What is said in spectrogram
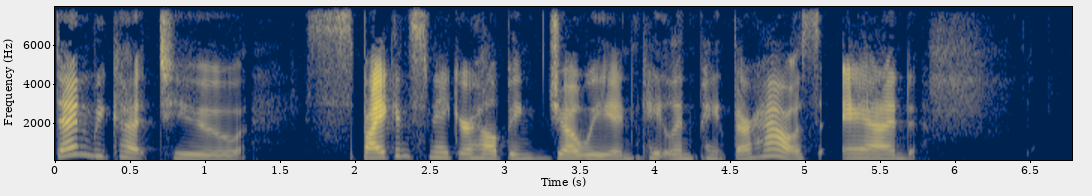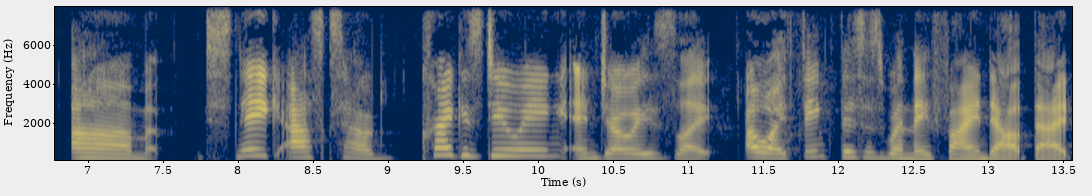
then we cut to Spike and Snake are helping Joey and Caitlin paint their house and um Snake asks how Craig is doing and Joey's like, "Oh, I think this is when they find out that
